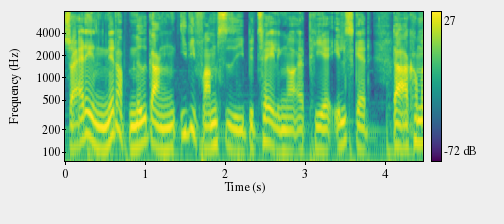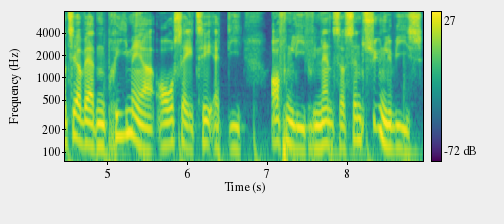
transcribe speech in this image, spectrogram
så er det netop nedgangen i de fremtidige betalinger af PAL-skat, der kommer til at være den primære årsag til, at de offentlige finanser sandsynligvis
